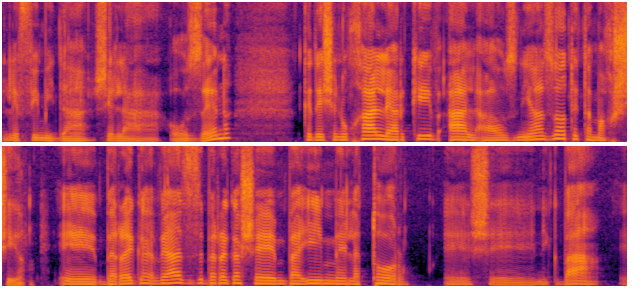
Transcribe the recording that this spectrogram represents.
לפי מידה של האוזן, כדי שנוכל להרכיב על האוזנייה הזאת את המכשיר. אה, ברגע, ואז ברגע שהם באים אה, לתור אה, שנקבע אה,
